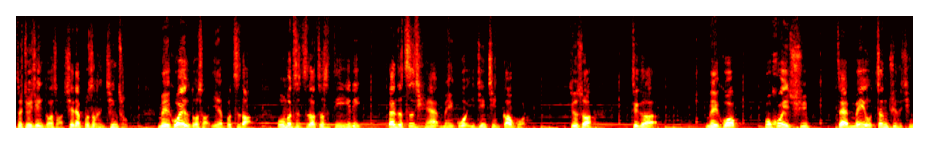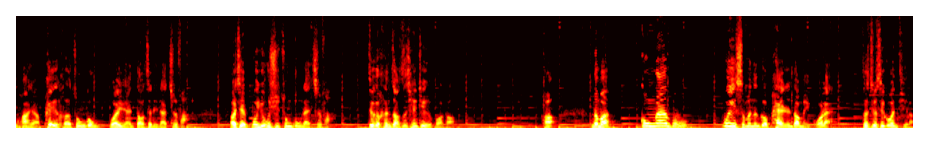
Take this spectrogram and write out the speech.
这究竟有多少？现在不是很清楚。美国有多少也不知道，我们只知道这是第一例，但这之前美国已经警告过了，就是说，这个美国不会去在没有证据的情况下配合中共官员到这里来执法，而且不允许中共来执法，这个很早之前就有报道。好，那么公安部为什么能够派人到美国来？这就是一个问题了。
